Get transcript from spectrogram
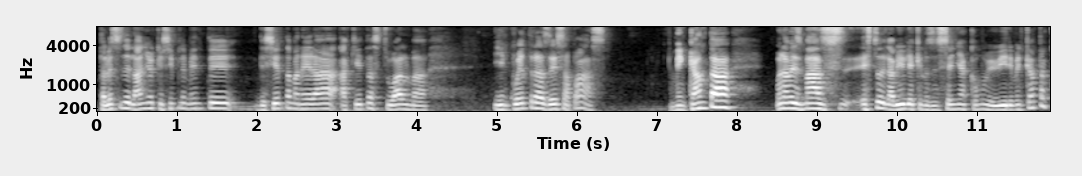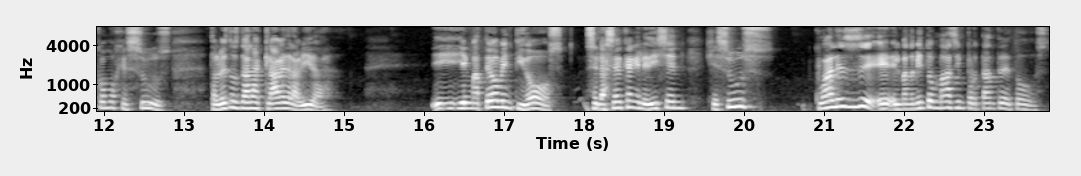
Tal vez este es el año que simplemente, de cierta manera, aquietas tu alma y encuentras esa paz. Me encanta una vez más, esto de la Biblia que nos enseña cómo vivir. Y me encanta cómo Jesús tal vez nos da la clave de la vida. Y, en Mateo 22 se le acercan y le dicen, Jesús, ¿cuál es eh, el mandamiento más importante de todos?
